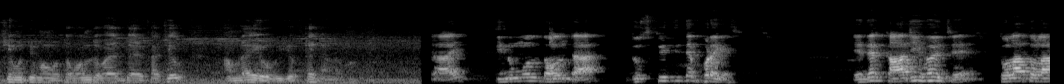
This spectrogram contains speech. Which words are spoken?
শ্রীমতী মমতা বন্দ্যোপাধ্যায়ের কাছেও আমরা এই অভিযোগটা জানাব। তাই তৃণমূল দলটা দুষ্কৃতিতে ভরে গেছে। এদের কাজই হয়েছে তোলা তোলা,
